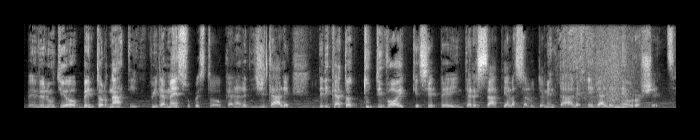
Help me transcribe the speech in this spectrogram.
Benvenuti o bentornati qui da me su questo canale digitale dedicato a tutti voi che siete interessati alla salute mentale ed alle neuroscienze.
